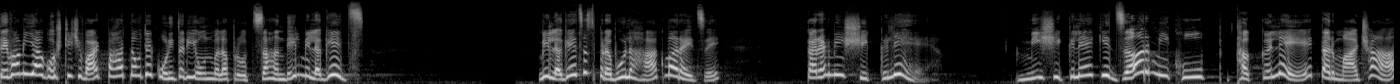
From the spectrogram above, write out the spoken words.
तेव्हा मी या गोष्टीची वाट पाहत नव्हते. कोणीतरी येऊन मला प्रोत्साहन देईल. मी लगेच मी लगेचच प्रभूला हाक मारायचे. कारण मी शिकले. मी शिकले की जर मी खूप थकले तर माझ्या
